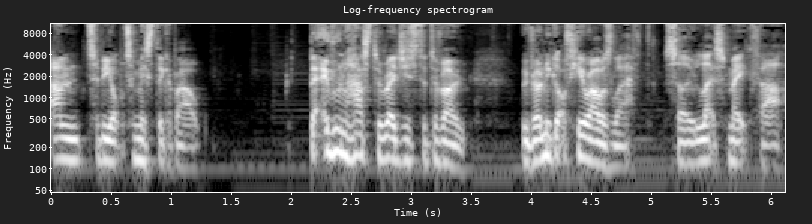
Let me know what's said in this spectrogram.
and to be optimistic about but everyone has to register to vote. We've only got a few hours left, so let's make that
